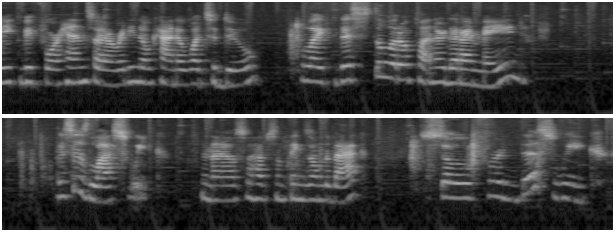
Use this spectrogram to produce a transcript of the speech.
Week beforehand so I already know kind of what to do. Like this is the little planner that I made. This is last week. And I also have some things on the back. So for this week,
